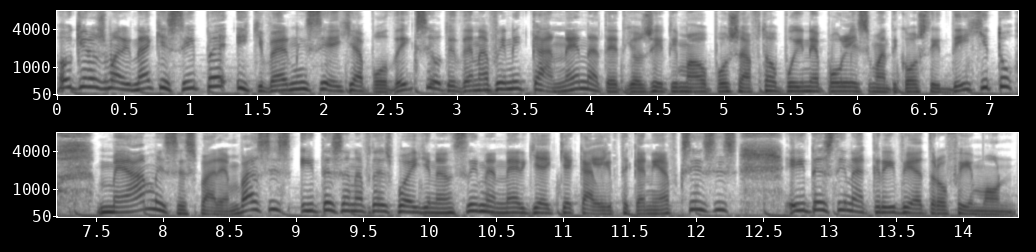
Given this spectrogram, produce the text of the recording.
ο κ. Μαρινάκης είπε: Η κυβέρνηση έχει αποδείξει ότι δεν αφήνει κανένα τέτοιο ζήτημα όπως αυτό που είναι πολύ σημαντικό στην τύχη του, με άμεσες παρεμβάσεις είτε σε αυτές που έγιναν στην ενέργεια και καλύφθηκαν οι αυξήσεις, είτε στην ακρίβεια τροφίμων.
